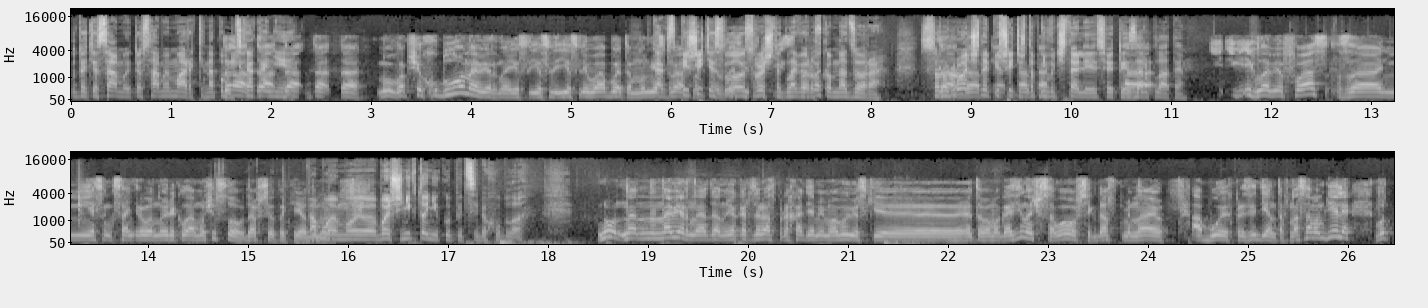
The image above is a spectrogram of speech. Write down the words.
вот эти самые, той самой марки. Напомните, да, как да, они... Да, да, да. Ну, вообще хубло, наверное, если, если, если вы об этом. Но мне так, страшно, спешите слово срочно главе Роскомнадзора. Срочно да, да, пишите, да, чтобы да, не вычитали все это из а, зарплаты. И, и главе ФАС за несанкционированную рекламу часов, да, все-таки, я По-моему, больше никто не купит себе хубло. Ну, на, на, наверное, да. Но я каждый раз, проходя мимо вывески э, этого магазина часового, всегда вспоминаю обоих президентов. На самом деле, вот,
